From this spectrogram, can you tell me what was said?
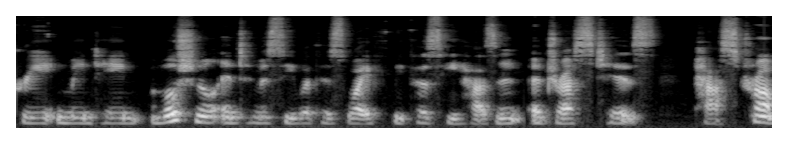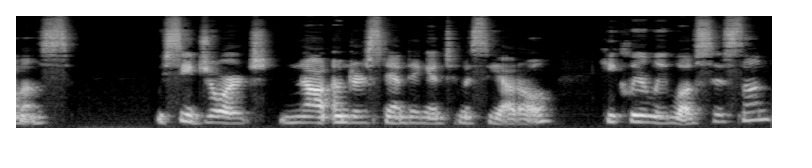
create and maintain emotional intimacy with his wife because he hasn't addressed his past traumas. We see George not understanding intimacy at all. He clearly loves his son,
